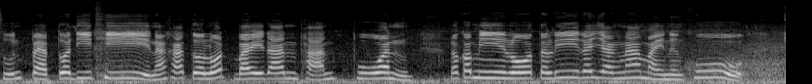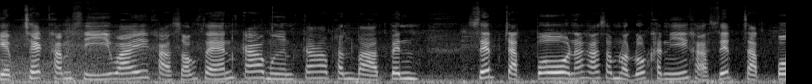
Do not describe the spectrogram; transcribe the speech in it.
3608 ตัว DT นะคะ ตัวรถใบดันผ่านพวน แล้วก็มีโรตารี่ได้ยางหน้าใหม่หนึ่งคู่ เก็บเช็คทำสีไว้ค่ะ 299,000 บาทเป็นเซ็ตจัดโปรนะคะสำหรับรถคันนี้ค่ะ เซ็ตจัดโปร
